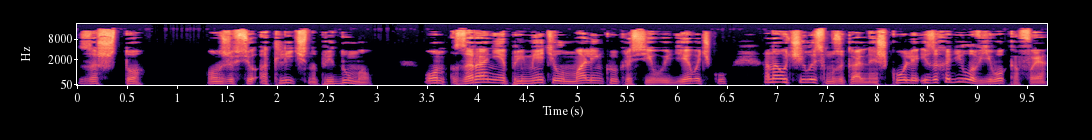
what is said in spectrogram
За что? Он же все отлично придумал. Он заранее приметил маленькую красивую девочку. Она училась в музыкальной школе и заходила в его кафе.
